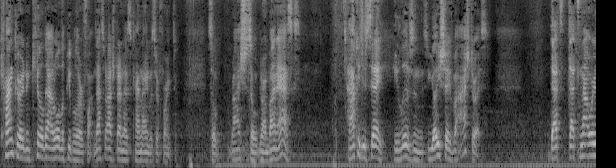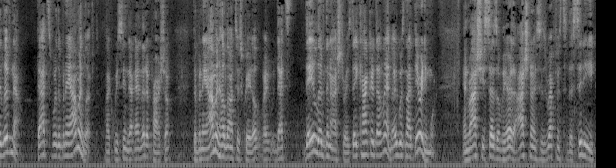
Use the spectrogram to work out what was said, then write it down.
conquered and killed out all the people who are farmed. That's what Ashtaros Karnaim is referring to. So Rash, so Ramban asks, how could you say he lives in Yoshev Ashtaros? That's that's not where he lived now. That's where the Bnei Ammon lived. Like we see in the end of the parsha, the Bnei Ammon held on to his cradle. Right? That's they lived in Ashtaros. They conquered that land. It was not there anymore. And Rashi says over here that Ashkenaz is reference to the city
